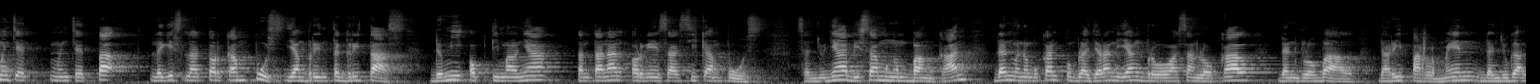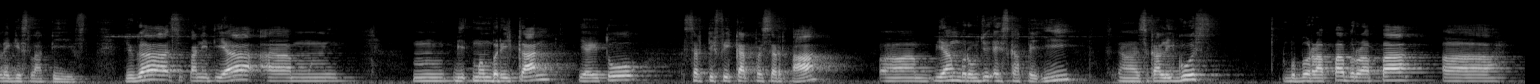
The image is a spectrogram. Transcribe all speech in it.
mencetak legislator kampus yang berintegritas demi optimalnya tantangan organisasi kampus. Selanjutnya bisa mengembangkan dan menemukan pembelajaran yang berwawasan lokal dan global dari parlemen dan juga legislatif. Juga panitia um, memberikan yaitu sertifikat peserta um, yang berwujud SKPI uh, sekaligus beberapa beberapa uh,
